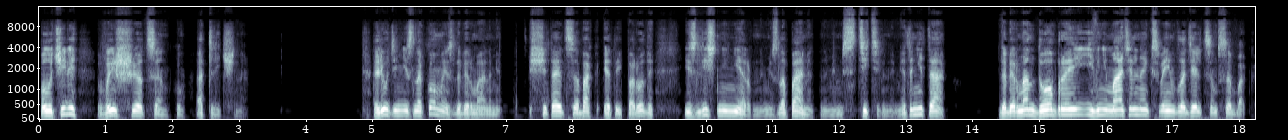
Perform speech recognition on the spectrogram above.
получили высшую оценку отлично. Люди, незнакомые с доберманами, считают собак этой породы излишне нервными, злопамятными, мстительными. Это не так. Доберман добрая и внимательная к своим владельцам собака.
